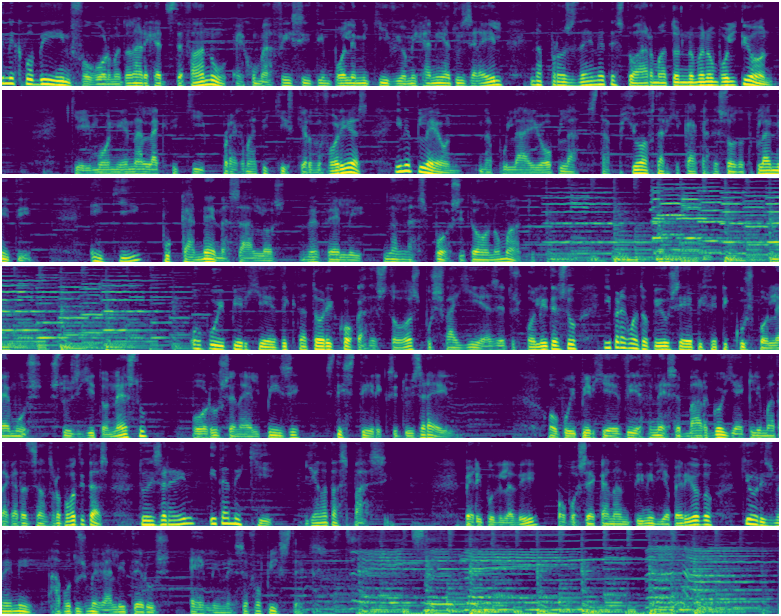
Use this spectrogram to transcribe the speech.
Στην εκπομπή Infowar με τον Άρη Χατζηστεφάνου έχουμε αφήσει την πολεμική βιομηχανία του Ισραήλ να προσδένεται στο άρμα των Ηνωμένων Πολιτειών. Και η μόνη εναλλακτική πραγματικής κερδοφορίας είναι πλέον να πουλάει όπλα στα πιο αυταρχικά καθεστώτα του πλανήτη. Εκεί που κανένας άλλος δεν θέλει να λασπώσει το όνομά του. Όπου υπήρχε δικτατορικό καθεστώς που σφαγίαζε τους πολίτες του ή πραγματοποιούσε επιθετικούς πολέμους στους γείτονές του, μπορούσε να ελπίζει στη στήριξη του Ισραήλ. Όπου υπήρχε διεθνές εμπάργκο για εγκλήματα κατά της ανθρωπότητας, το Ισραήλ ήταν εκεί για να τα σπάσει. Περίπου δηλαδή όπως έκαναν την ίδια περίοδο και ορισμένοι από τους μεγαλύτερους Έλληνες εφοπλιστές.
